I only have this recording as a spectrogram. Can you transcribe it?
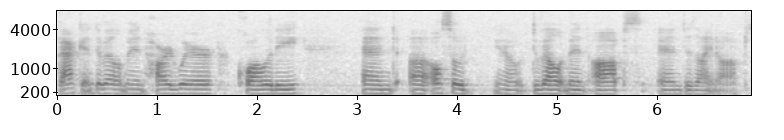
back end development, hardware, quality, and uh, also you know development ops and design ops.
